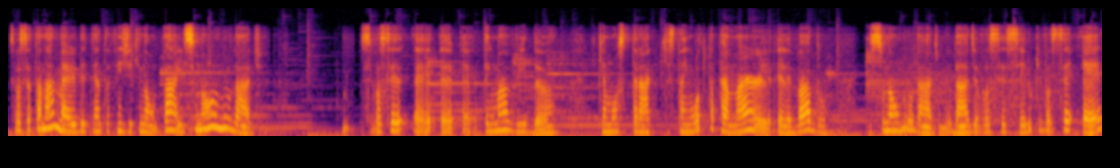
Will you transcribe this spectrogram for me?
Se você tá na merda e tenta fingir que não tá, isso não é humildade. Se você é, é, é, tem uma vida quer mostrar que está em outro patamar elevado, isso não é humildade. Humildade é você ser o que você é,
